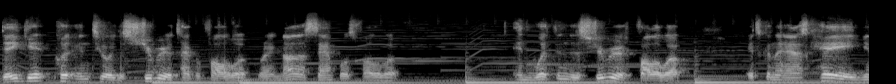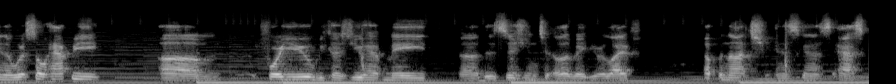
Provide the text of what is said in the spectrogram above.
they get put into a distributor type of follow up, right? Not a samples follow up. And within the distributor follow up, it's going to ask, hey, you know, we're so happy um, for you because you have made uh, the decision to elevate your life up a notch, and it's going to ask,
